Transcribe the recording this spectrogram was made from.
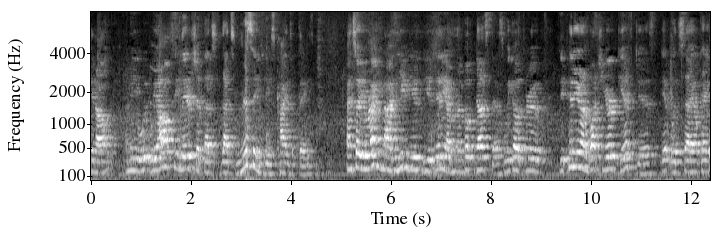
You know, I mean, we, we all see leadership that's that's missing these kinds of things. And so you recognize, and you can use, use of them. The book does this. We go through depending on what your gift is, it would say, okay,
